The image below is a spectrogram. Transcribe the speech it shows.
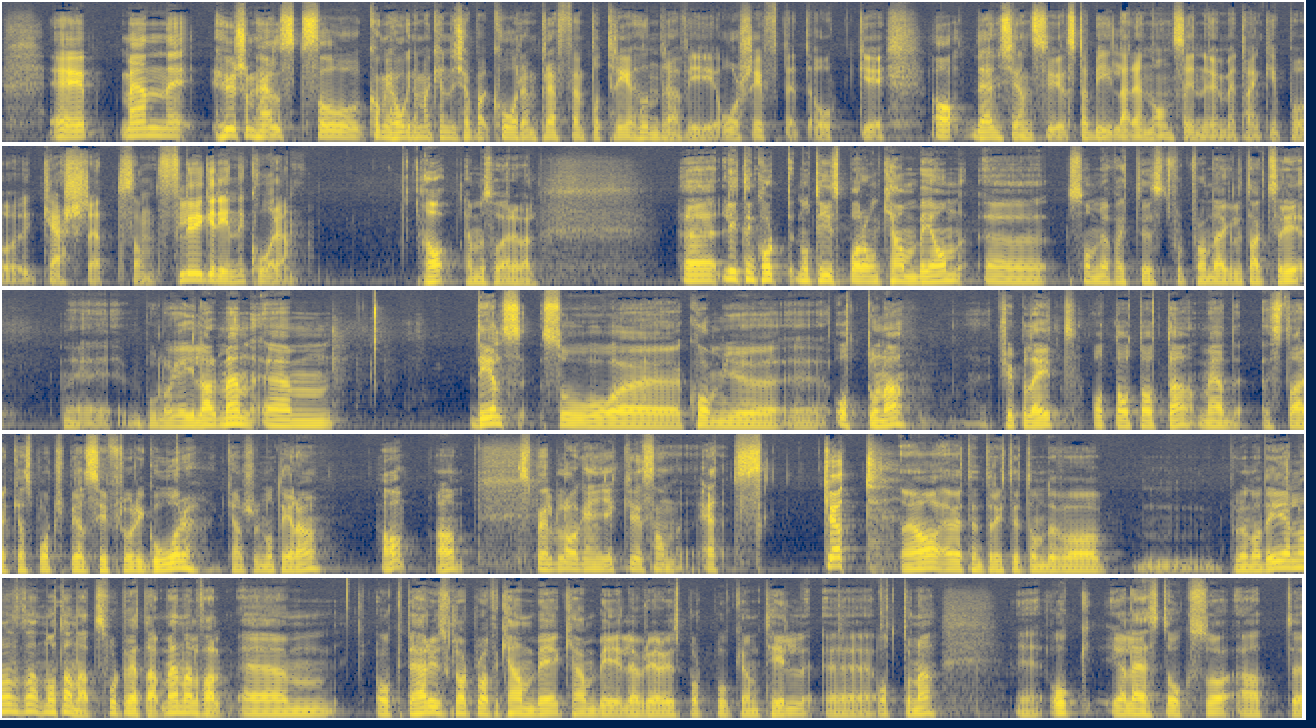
Men hur som helst så kommer jag ihåg när man kunde köpa kåren Preffen på 300 vid årsskiftet och ja, den känns ju stabilare än någonsin nu med tanke på cashet som flyger in i kåren. Ja, men så är det väl. Eh, liten kort notis bara om Cambion eh, som jag faktiskt fortfarande äger lite aktier i. Eh, bolag jag gillar. Men ehm, dels så eh, kom ju eh, åttorna, Triple Eight 888 med starka sportspelsiffror igår. Kanske du noterar? Ja, Ja. spelbolagen gick ju som ett skött. Ja, jag vet inte riktigt om det var mm, på grund av det eller något, annat. Svårt att veta, men i alla fall. Ehm, och det här är ju såklart bra för Kambi. Kambi levererar ju sportboken till eh, åttorna. Eh, och jag läste också att eh,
